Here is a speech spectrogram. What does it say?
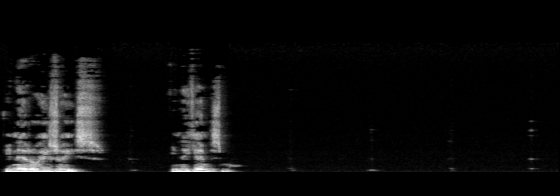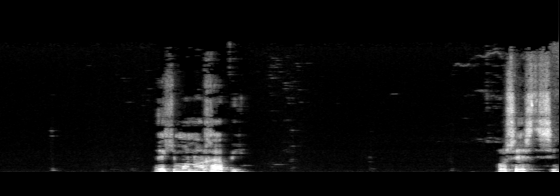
Είναι ροή ζωής. Είναι γέμισμα. Έχει μόνο αγάπη. Ως αίσθηση,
